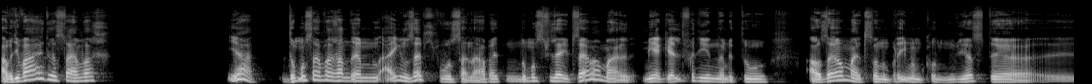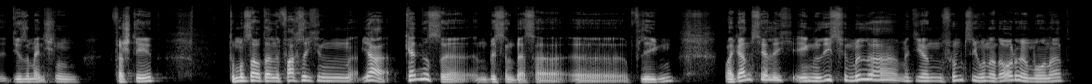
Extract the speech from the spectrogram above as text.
Aber die Wahrheit ist einfach, ja, du musst einfach an deinem eigenen Selbstbewusstsein arbeiten. Du musst vielleicht selber mal mehr Geld verdienen, damit du auch selber mal zu einem Premium-Kunden wirst, der äh, diese Menschen versteht. Du musst auch deine fachlichen ja, Kenntnisse ein bisschen besser äh, pflegen. Weil ganz ehrlich, irgendein Lieschen Müller mit ihren 50, 100 Euro im Monat,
